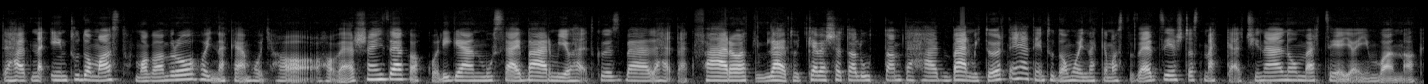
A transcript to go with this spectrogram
Tehát ne, én tudom azt magamról, hogy nekem, hogyha ha versenyzek, akkor igen, muszáj, bármi jöhet közben, lehetek fáradt, lehet, hogy keveset aludtam, tehát bármi történhet, én tudom, hogy nekem azt az edzést, azt meg kell csinálnom, mert céljaim vannak.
